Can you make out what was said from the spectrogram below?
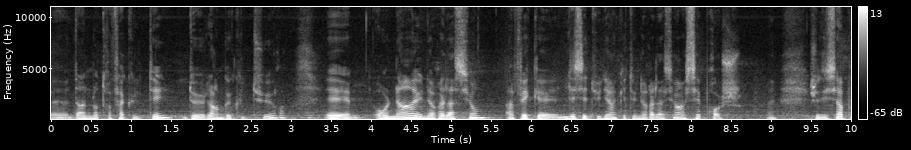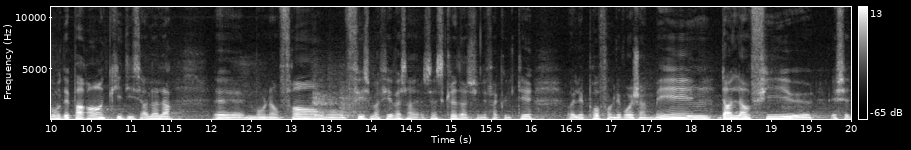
euh, dans notre faculté de langue et culture, et on a une relation avec euh, les étudiants qui est une relation assez proche. hein. Je dis ça pour des parents qui disent Ah là là, euh, mon enfant ou mon fils, ma fille va s'in- s'inscrire dans une faculté, euh, les profs on ne les voit jamais, Mhm. dans l'amphi, euh, etc.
